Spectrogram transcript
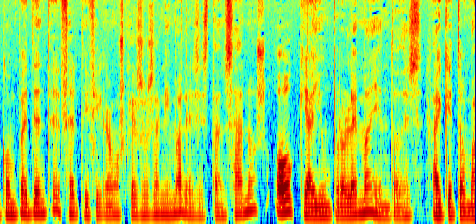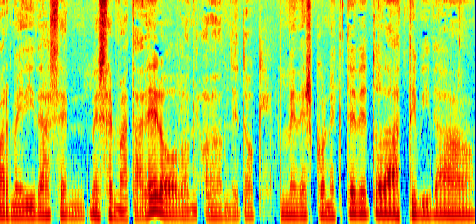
competente certificamos que esos animales están sanos o que hay un problema y entonces hay que tomar medidas en ese matadero o donde, o donde toque. Me desconecté de toda actividad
